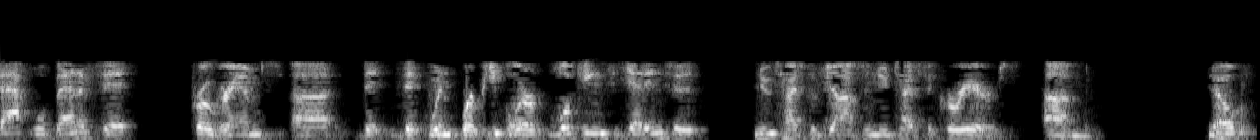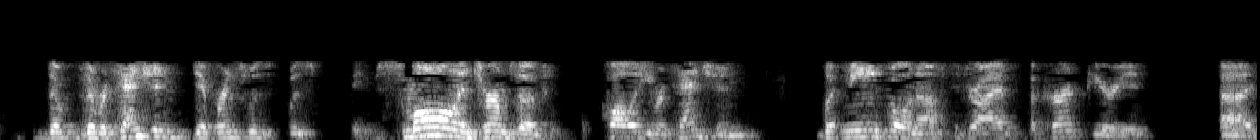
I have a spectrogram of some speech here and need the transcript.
that will benefit programs uh that when where people are looking to get into new types of jobs and new types of careers. Um, you know, the retention difference was was small in terms of quality retention, but meaningful enough to drive a current period uh,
